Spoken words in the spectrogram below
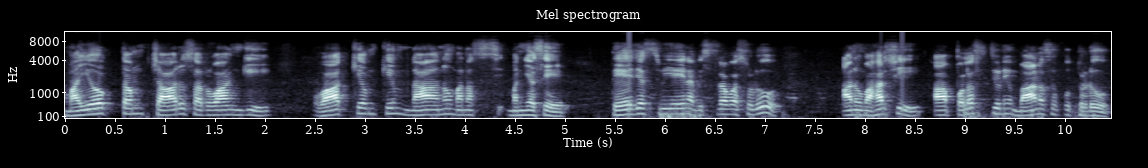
మయోక్తం చారు సర్వాంగి వాక్యం కిం నాను మనస్ మన్యసే తేజస్వి అయిన విశ్రవసుడు అను మహర్షి ఆ పులస్త్యుని మానసపుత్రుడు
